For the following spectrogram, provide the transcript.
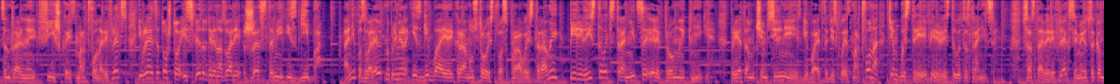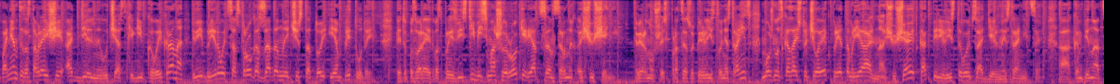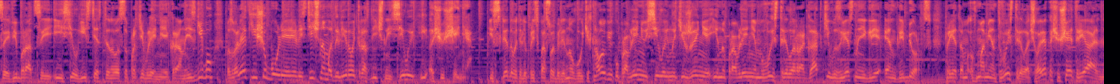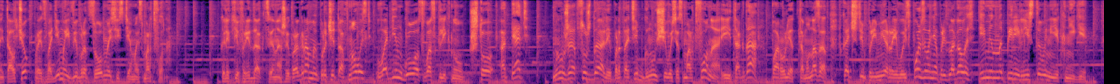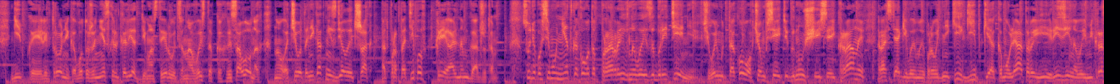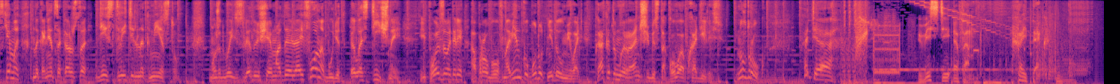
Центральной фишкой смартфона Reflex является то, что исследователи назвали жестами изгиба. Они позволяют, например, изгибая экран устройства с правой стороны, перелистывать страницы электронной книги. При этом, чем сильнее изгибается дисплей смартфона, тем быстрее перелистываются страницы. В составе Reflex имеются компоненты, заставляющие отдельные участки гибкого экрана вибрировать со строго заданной частотой и амплитудой. Это позволяет воспроизвести весьма широкий ряд сенсорных ощущений. Вернувшись к процессу перелистывания страниц, можно сказать, что человек при этом реально ощущает, как перелистываются отдельные страницы. А комбинация вибрации и сил естественного сопротивления экрана изгибу позволяет еще более реалистично моделировать различные силы и ощущения. Исследователи приспособили новую технологию к управлению силой натяжения и направлением выстрела рогатки в известной игре Angry Birds. При этом в момент выстрела человек ощущает реальный толчок, производимый вибрационной системой смартфона. Коллектив редакции нашей программы, прочитав новость, в один голос воскликнул «Что, опять?» Мы уже обсуждали прототип гнущегося смартфона, и тогда, пару лет тому назад, в качестве примера его использования предлагалось именно перелистывание книги. Гибкая электроника вот уже несколько лет демонстрируется на выставках и салонах, но от чего то никак не сделает шаг от прототипов к реальным гаджетам. Судя по всему, нет какого-то прорывного изобретения, чего-нибудь такого, в чем все эти гнущиеся экраны, растягиваемые проводники, гибкие аккумуляторы и резиновые микросхемы наконец окажутся действительно действительно к месту. Может быть, следующая модель айфона будет эластичной, и пользователи, опробовав новинку, будут недоумевать, как это мы раньше без такого обходились. Ну, вдруг. Хотя... Вести FM. Эм. Хай-тек.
